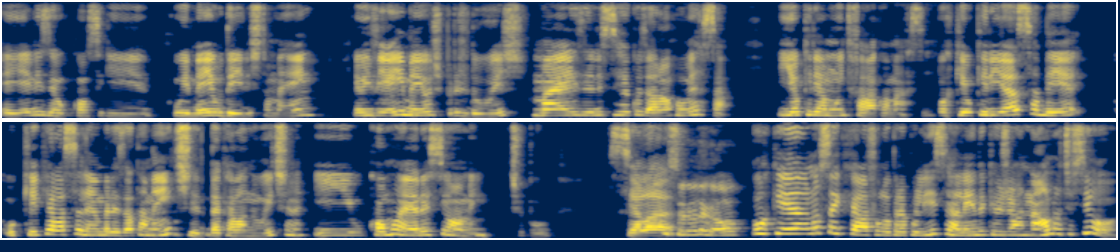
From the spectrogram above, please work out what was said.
eles, eu consegui o e-mail deles também. Eu enviei e-mails para os dois, mas eles se recusaram a conversar. E eu queria muito falar com a Marcy, porque eu queria saber o que que ela se lembra exatamente daquela noite, né? E como era esse homem. Tipo, se ela. Isso seria legal. Porque eu não sei o que ela falou pra polícia, além do que o jornal noticiou.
